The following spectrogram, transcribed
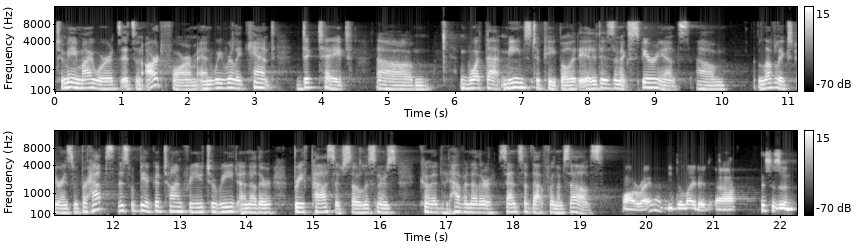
To me, my words, it's an art form, and we really can't dictate um, what that means to people. It, it is an experience, um, lovely experience, and perhaps this would be a good time for you to read another brief passage so listeners could have another sense of that for themselves. All right, I'd be delighted. Uh, this is an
